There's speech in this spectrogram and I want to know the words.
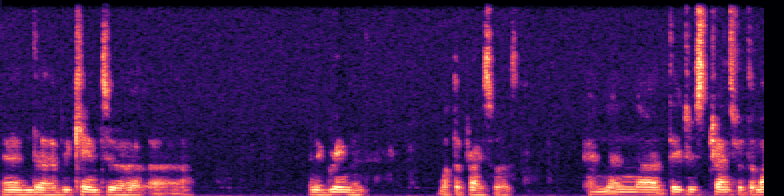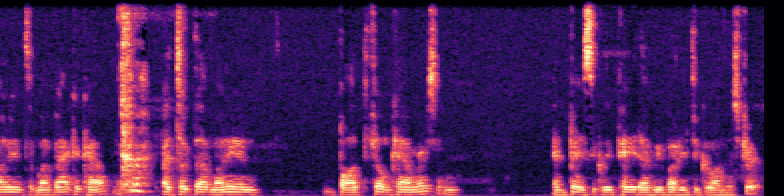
and uh, we came to a, uh, an agreement what the price was and then uh, they just transferred the money into my bank account i took that money and bought film cameras and and basically paid everybody to go on this trip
